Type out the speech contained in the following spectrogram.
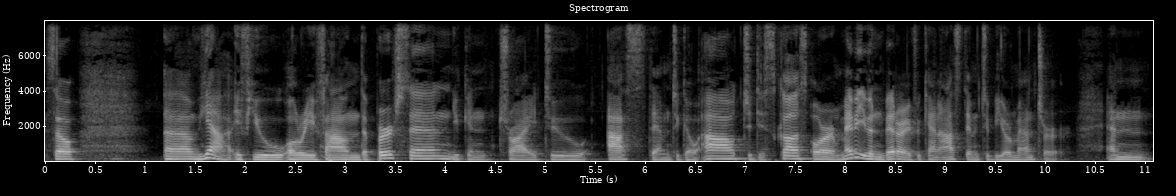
So um, yeah, if you already found the person, you can try to ask them to go out to discuss, or maybe even better, if you can ask them to be your mentor. And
